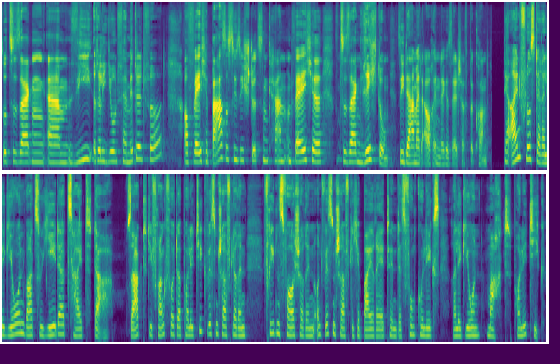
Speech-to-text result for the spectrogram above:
sozusagen, ähm, wie Religion vermittelt wird, auf welche Basis sie sich stützen kann und welche sozusagen Richtung sie damit auch in der Gesellschaft bekommt. Der Einfluss der Religion war zu jeder Zeit da sagt die Frankfurter Politikwissenschaftlerin, Friedensforscherin und wissenschaftliche Beirätin des Funkkollegs Religion, Macht, Politik.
